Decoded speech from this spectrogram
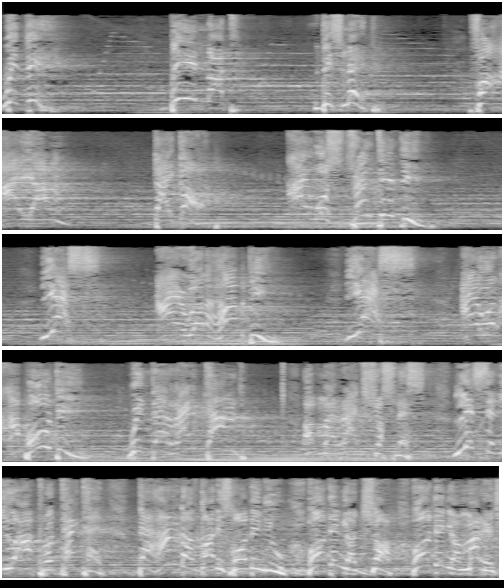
with thee. Be not dismayed, for I am thy God. I will strengthen thee. Yes, I will help thee Yes, I will uphold thee with the right my righteousness. Listen, you are protected. The hand of God is holding you, holding your job, holding your marriage,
